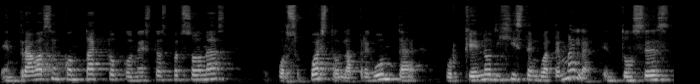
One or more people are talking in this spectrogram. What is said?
entrabas en contacto con estas personas, por supuesto, la pregunta, ¿por qué no dijiste en Guatemala? Entonces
